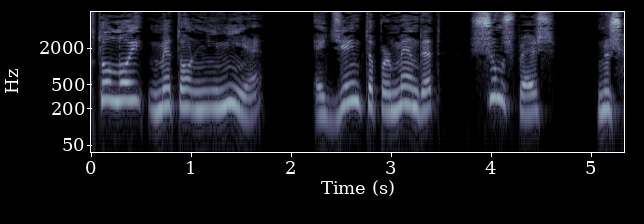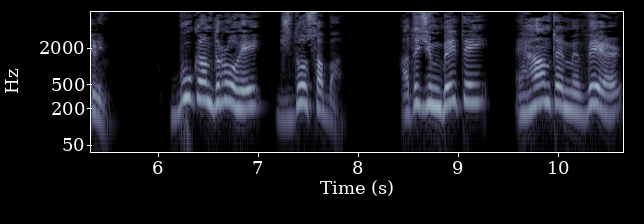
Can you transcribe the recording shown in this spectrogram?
Këtë lloj metonimie e gjejmë të përmendet shumë shpesh në shkrim. Buka ndrohej çdo sabat. Atë që mbetej e hante me verë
